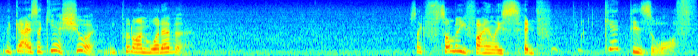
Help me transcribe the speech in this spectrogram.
And the guy's like, Yeah, sure. He put on whatever. It's like somebody finally said, Get this off.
